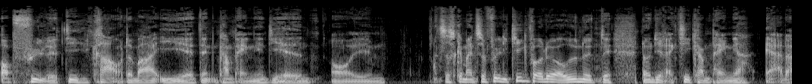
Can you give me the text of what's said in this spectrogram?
opfylde de krav, der var i øh, den kampagne, de havde. Og øh, så skal man selvfølgelig kigge på det og udnytte det, når de rigtige kampagner er der.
